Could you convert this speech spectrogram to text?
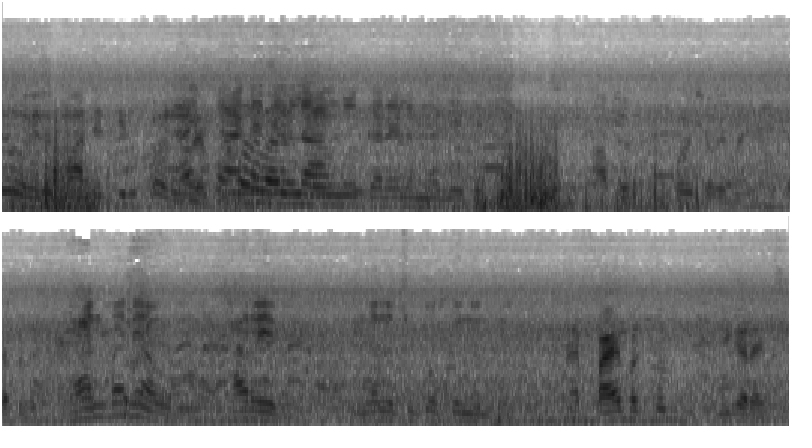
होईल. मातीत किती. पाण्यात आंघोळ करायला मजा येते? आपण पळू शकत नाही. घाण पाणी आवडते खार येते. मला चुकवतो नंतर. नाही पाय फक्त हे करायचं.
